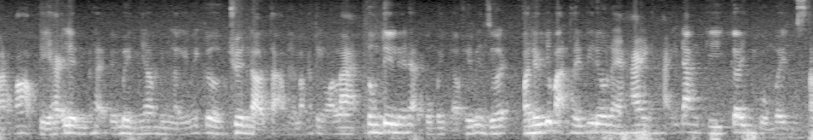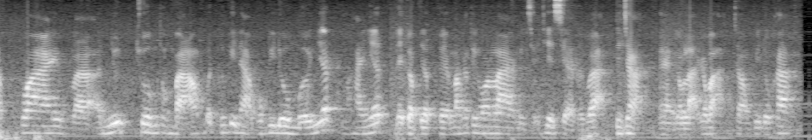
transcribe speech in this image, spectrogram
bán khoa học thì hãy liên hệ với mình nha mình là cái maker chuyên đào tạo về marketing online. Thông tin liên hệ của mình ở phía bên dưới. Và nếu như bạn thấy video này hay hãy đăng ký kênh của mình subscribe và ấn nút chuông thông báo. Bất cứ khi nào có video mới nhất hay nhất để cập nhật về marketing online mình sẽ chia sẻ với bạn. Xin chào và hẹn gặp lại các bạn trong video khác.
